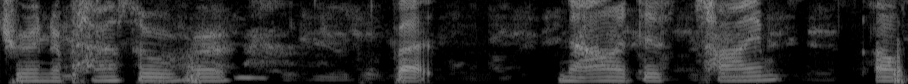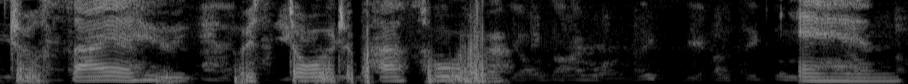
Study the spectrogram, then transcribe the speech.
during the Passover. But now at this time of Josiah, he restored the Passover. And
